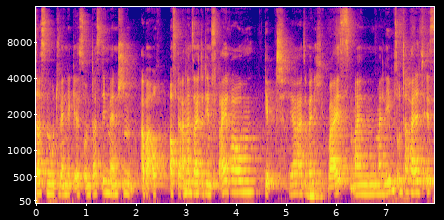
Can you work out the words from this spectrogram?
das notwendig ist und das den Menschen aber auch auf der anderen Seite den Freiraum gibt. Ja, also wenn ich weiß, mein, mein Lebensunterhalt ist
